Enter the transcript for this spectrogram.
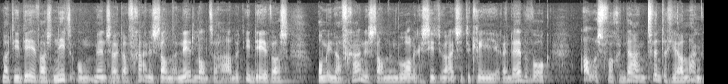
Maar het idee was niet om mensen uit Afghanistan naar Nederland te halen. Het idee was om in Afghanistan een behoorlijke situatie te creëren. En daar hebben we ook alles voor gedaan, twintig jaar lang.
